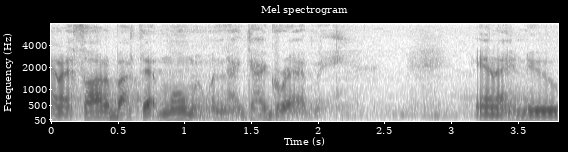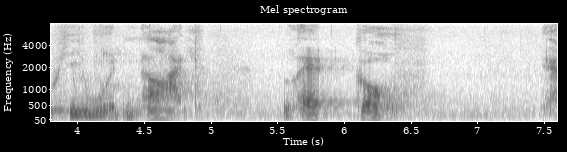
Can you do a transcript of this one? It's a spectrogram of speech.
And I thought about that moment when that guy grabbed me, and I knew he would not let go. Yeah.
